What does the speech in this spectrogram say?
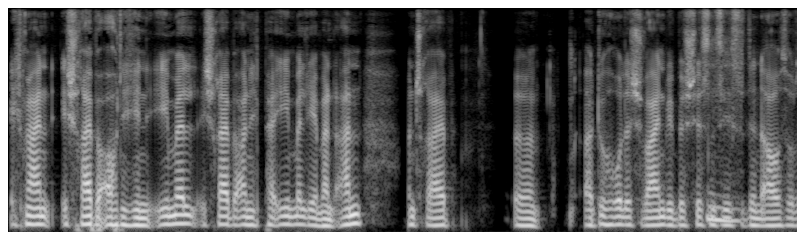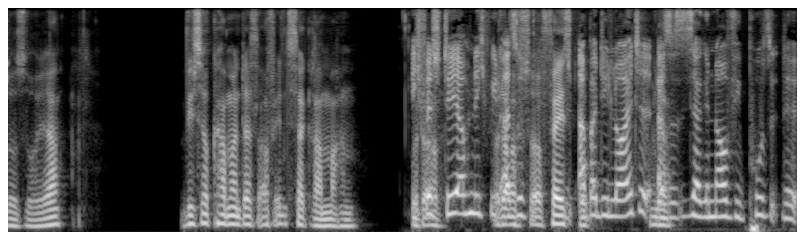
Ich meine, ich schreibe auch nicht in E-Mail, ich schreibe auch nicht per E-Mail jemand an und schreibe, äh, ah, du hohle Schwein, wie beschissen Mhm. siehst du denn aus oder so, ja? Wieso kann man das auf Instagram machen? Ich Oder auf- verstehe auch nicht, wie, also auf, so auf Facebook? Aber die Leute, Ja. also es ist ja genau wie, äh,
